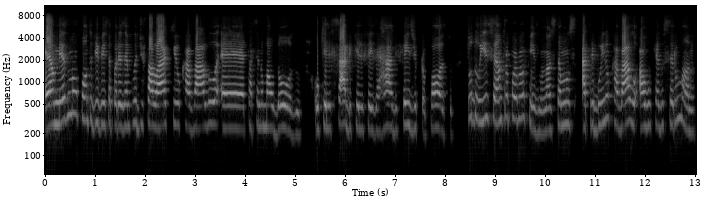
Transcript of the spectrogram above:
É o mesmo ponto de vista, por exemplo, de falar que o cavalo está é, tá sendo maldoso, ou que ele sabe que ele fez errado e fez de propósito. Tudo isso é antropomorfismo. Nós estamos atribuindo ao cavalo algo que é do ser humano.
